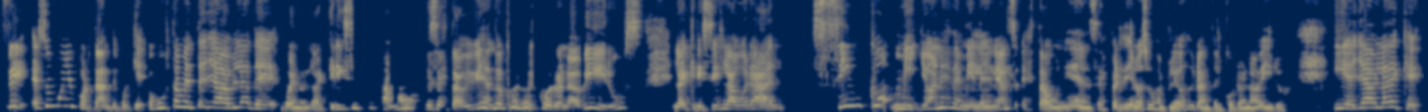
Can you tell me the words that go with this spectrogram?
Sí, eso es muy importante porque justamente ella habla de, bueno, la crisis que, estamos, que se está viviendo con el coronavirus, la crisis laboral. 5 millones de millennials estadounidenses perdieron sus empleos durante el coronavirus. Y ella habla de que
